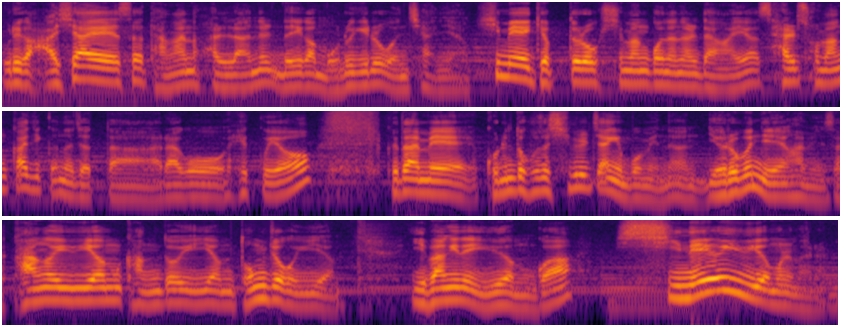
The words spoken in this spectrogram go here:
우리가 아시아에서 당한 환란을 너희가 모르기를 원치 아니하고 힘에 겹도록 심한 고난을 당하여 살 소망까지 끊어졌다라고 했고요. 그다음에 고린도 후서 11장에 보면은 여러 번 여행하면서 강의 위험, 강도의 위험, 동족의 위험, 이방인의 위험과 시내의 위험을 말합니다.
